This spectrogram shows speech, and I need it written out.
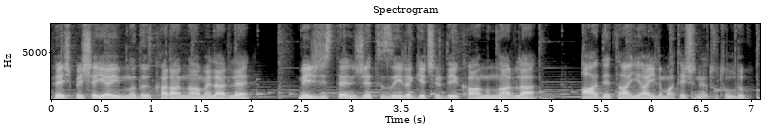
peş peşe yayımladığı kararnamelerle, meclisten jet hızıyla geçirdiği kanunlarla adeta yaylım ateşine tutulduk.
